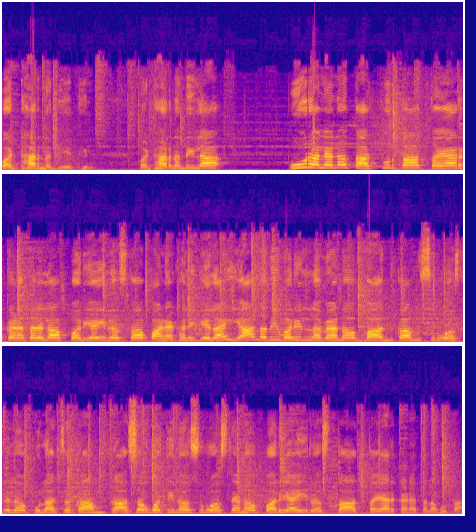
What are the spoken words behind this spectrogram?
पठार नदी येथील. पठार नदीला पूर आल्यानं तात्पुरता तयार करण्यात आलेला पर्यायी रस्ता पाण्याखाली गेला या नदीवरील नव्यानं बांधकाम सुरू असलेलं पुलाचं काम कासव गतीनं सुरू असल्यानं पर्यायी रस्ता तयार करण्यात आला होता.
